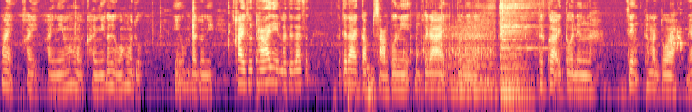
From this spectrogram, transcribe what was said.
ไม่ไข่ไข่นี้ไม่โหดไข่นี้ก็ถือว่าโหดอยู่นี่ผมได้ตัวนี้ ไข่สุดท้ายนี่เราจะได้สัก เราจะได้กับสามตัวนี้ผมเคยได้ตัวหนึ่งนะแล้วก็อีกตัวหนึ่งนะซึ่งถ้ามันตัวแม่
